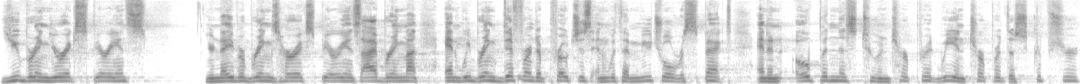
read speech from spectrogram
you bring your experience, your neighbor brings her experience, I bring mine, and we bring different approaches, and with a mutual respect and an openness to interpret, we interpret the scripture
